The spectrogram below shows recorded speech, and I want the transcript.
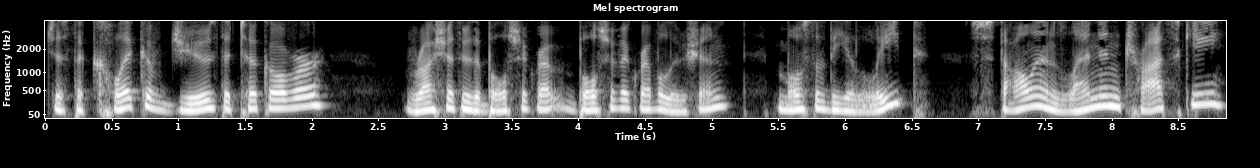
just a clique of Jews that took over Russia through the Bolshevik, Revolution. Most of the elite, Stalin, Lenin, Trotsky,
